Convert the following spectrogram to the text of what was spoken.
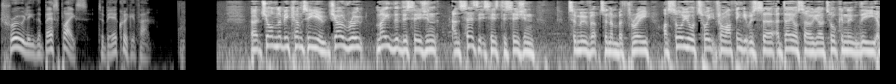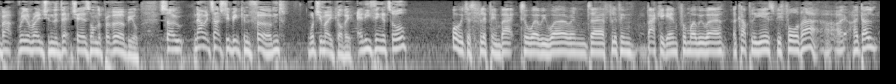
Truly the best place to be a cricket fan. Uh, John, let me come to you. Joe Root made the decision and says it's his decision to move up to number three. I saw your tweet from I think it was uh, a day or so ago talking the, about rearranging the deck chairs on the proverbial. So now it's actually been confirmed. What do you make of it? Anything at all? Well, we're just flipping back to where we were and uh, flipping back again from where we were a couple of years before that. I, I don't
